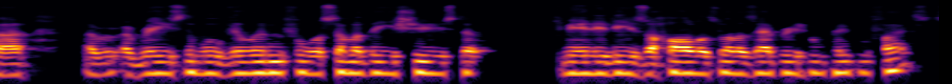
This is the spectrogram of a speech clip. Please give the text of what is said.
uh, a, a reasonable villain for some of the issues that community as a whole, as well as Aboriginal people face?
